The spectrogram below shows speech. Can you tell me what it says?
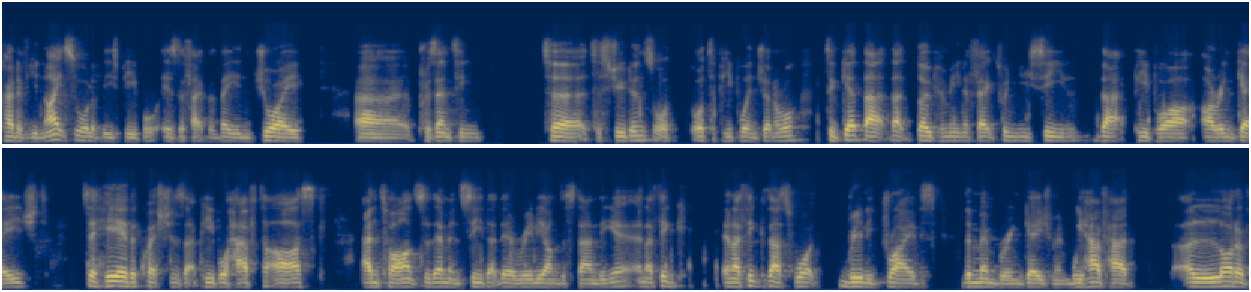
kind of unites all of these people is the fact that they enjoy uh, presenting to, to students or, or to people in general to get that, that dopamine effect when you see that people are, are engaged, to hear the questions that people have to ask and to answer them and see that they're really understanding it. And I think and I think that's what really drives the member engagement. We have had a lot of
